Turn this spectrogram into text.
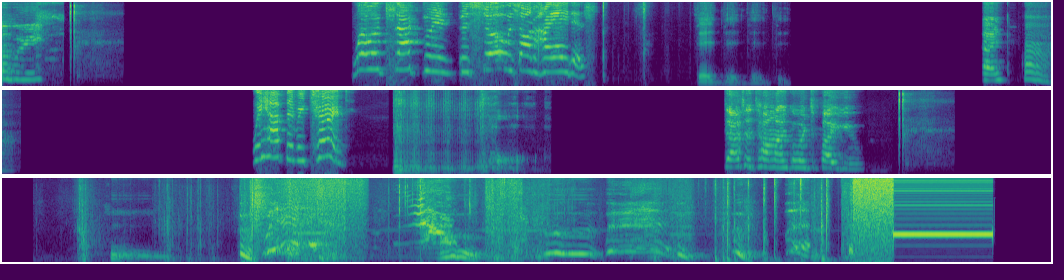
hungry. Well, exactly. The show is on hiatus. Done. we have to return. Doctor Tom, I'm going to fight you. Hmm. Ooh. Ooh.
